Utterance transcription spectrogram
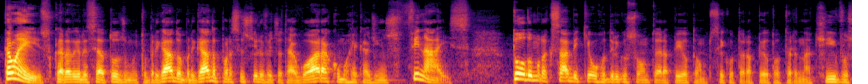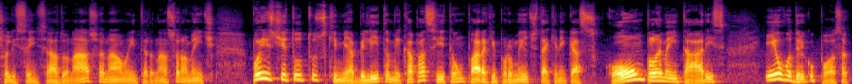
Então é isso. Quero agradecer a todos, muito obrigado. Obrigado por assistir o vídeo até agora. Como recadinhos finais. Todo mundo que sabe que eu, Rodrigo, sou um terapeuta, um psicoterapeuta alternativo, sou licenciado nacional e internacionalmente por institutos que me habilitam e me capacitam para que, por meio de técnicas complementares, eu, Rodrigo, possa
